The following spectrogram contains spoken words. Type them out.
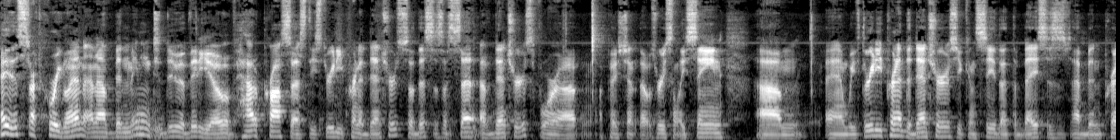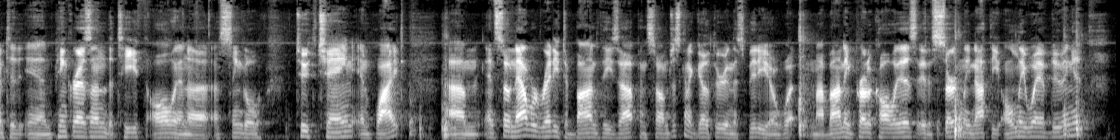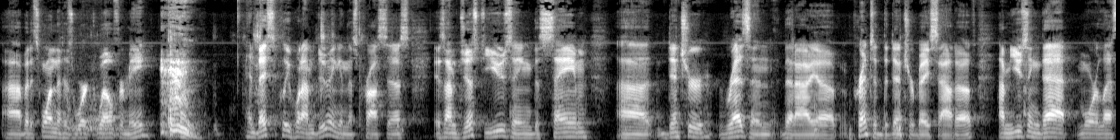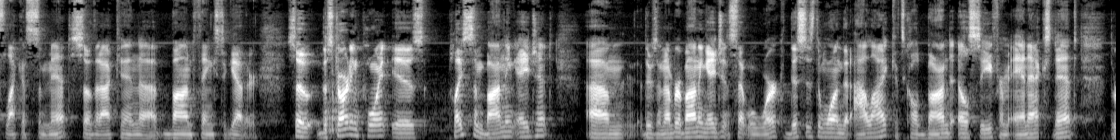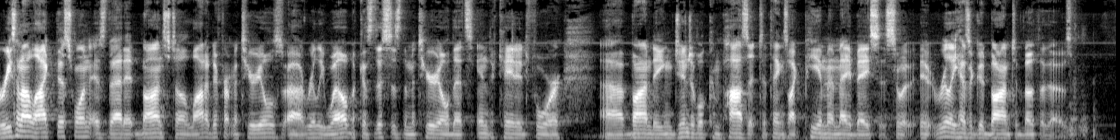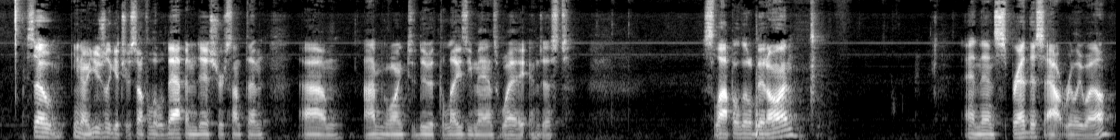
Hey, this is Dr. Cory Glenn, and I've been meaning to do a video of how to process these 3D printed dentures. So this is a set of dentures for a, a patient that was recently seen. Um, and we've 3D printed the dentures. You can see that the bases have been printed in pink resin, the teeth all in a, a single tooth chain in white. Um, and so now we're ready to bond these up. And so I'm just going to go through in this video what my bonding protocol is. It is certainly not the only way of doing it uh, but it's one that has worked well for me. and basically what I'm doing in this process is I'm just using the same uh, denture resin that I uh, printed the denture base out of. I'm using that more or less like a cement so that I can uh, bond things together. So the starting point is place some bonding agent. Um, there's a number of bonding agents that will work. This is the one that I like. It's called Bond LC from Anaxdent. The reason I like this one is that it bonds to a lot of different materials uh, really well because this is the material that's indicated for uh, bonding gingival composite to things like PMMA bases. So it, it, really has a good bond to both of those. So, you know, usually get yourself a little dappen dish or something. Um, I'm going to do it the lazy man's way and just slop a little bit on and then spread this out really well.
